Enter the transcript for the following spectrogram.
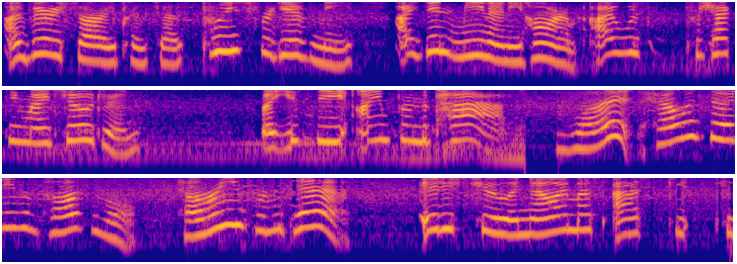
I'm very sorry, Princess. Please forgive me. I didn't mean any harm. I was protecting my children. But you see, I'm from the past. What? How is that even possible? How are you from the past? It is true, and now I must ask you to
